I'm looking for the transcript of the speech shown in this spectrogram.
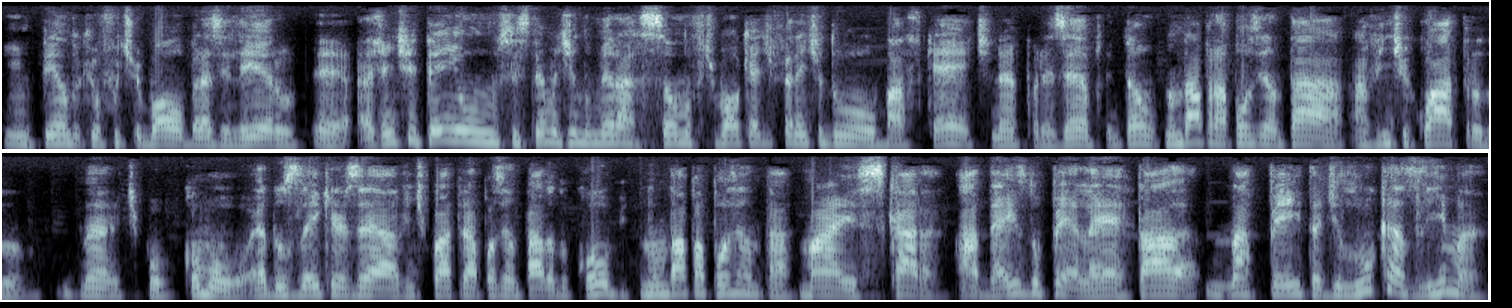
entendo que o futebol brasileiro, é, a gente tem um sistema de numeração no futebol que é diferente do basquete, né, por exemplo. Então, não dá pra aposentar a 24 do, né, tipo, como é dos Lakers é a 24 é a aposentada do Kobe, não dá pra aposentar. Mas, cara, a 10 do Pelé tá na peita de Lucas Lima,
